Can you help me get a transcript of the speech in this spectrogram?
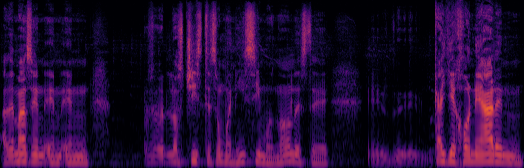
Además, en, en- en- los chistes son buenísimos, ¿no? Este, eh, callejonear en,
